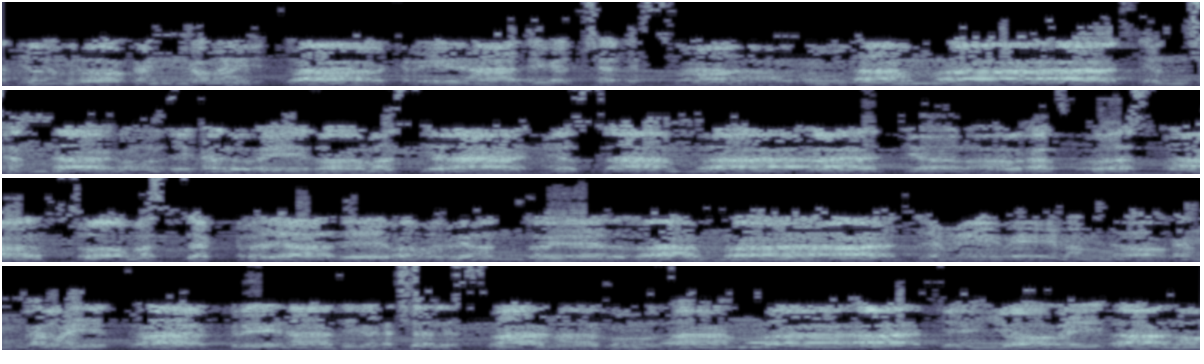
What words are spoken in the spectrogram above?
राज्यम् लोकम् गमयित्वा क्रीणाति गच्छति स्मानाभूताम् राज्यम् छन्दागुंसि खलु वै सोमस्य राज्ञः साम्राज्य लोकः पुरस्तात् सोमस्य क्रया देवमभिनन्दये ददाम्राज्यमेवेनम् लोकम् गमयित्वा क्रीणादि गच्छति स्वानागुंसाम्राज्यम् यो वैतानो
